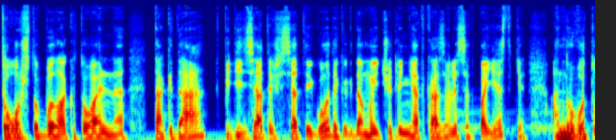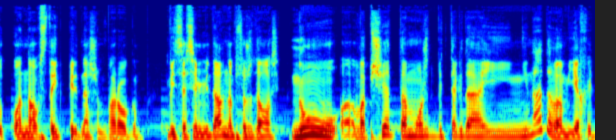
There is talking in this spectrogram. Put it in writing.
то, что было актуально тогда, в 50-е, 60-е годы, когда мы чуть ли не отказывались от поездки, оно вот оно стоит перед нашим порогом. Ведь совсем недавно обсуждалось, ну, а, вообще-то, может быть, тогда и не надо вам ехать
